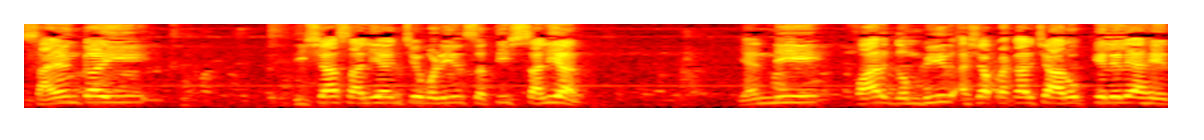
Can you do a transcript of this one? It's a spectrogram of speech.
सायंकाळी दिशा सालियांचे वडील सतीश सालियान यांनी फार गंभीर अशा प्रकारचे आरोप केलेले आहेत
